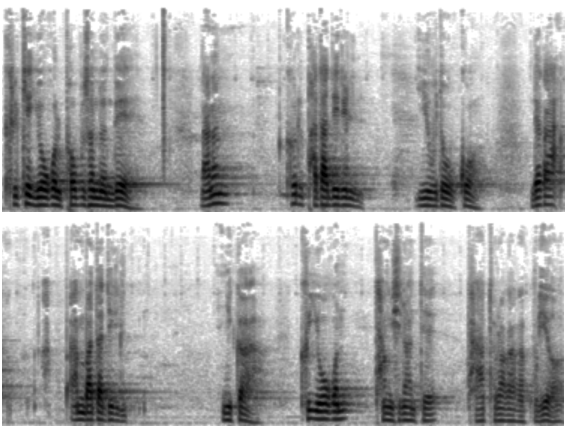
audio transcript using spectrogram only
그렇게 욕을 퍼부었는데 나는 그걸 받아들일 이유도 없고 내가 안 받아들이니까 그 욕은 당신한테 다 돌아가겠구려.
